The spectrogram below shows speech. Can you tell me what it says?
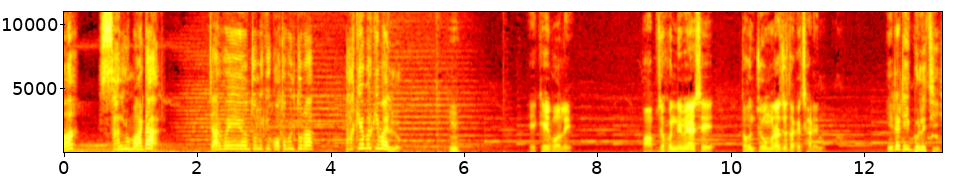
হ্যাঁ সাল্লু মার্ডার? যার ভাই এই অঞ্চলে কেউ কথা বলতো না তাকে আবার কে মারলো? একেই বলে। পাপ যখন নেমে আসে তখন যমরাজও তাকে ছাড়ে না। এটা ঠিক বলেছিস।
